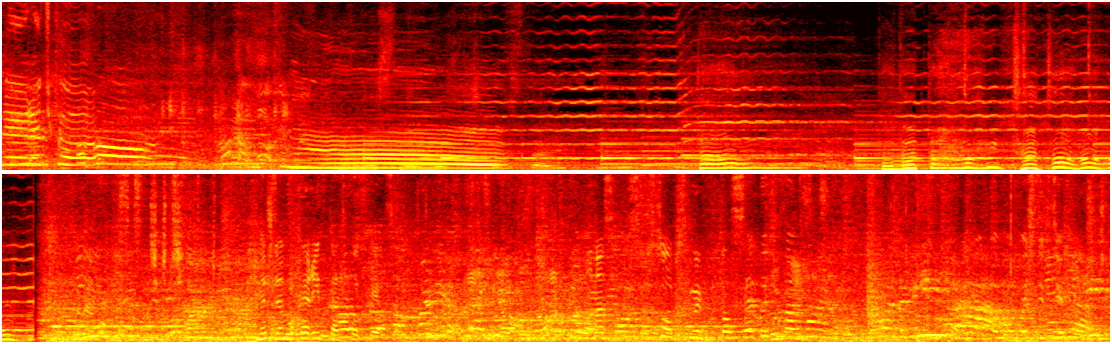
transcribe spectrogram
Лерочка. Мы ждем, пока Маргаритка от Хот У нас собственный фотосет. Это нормально. Почти в технике.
